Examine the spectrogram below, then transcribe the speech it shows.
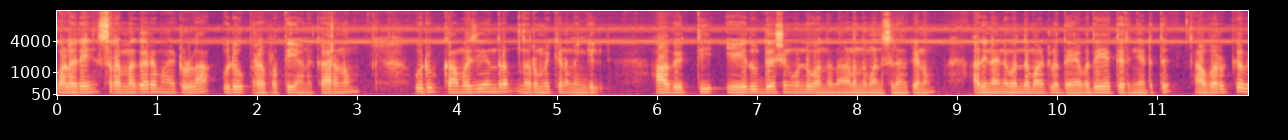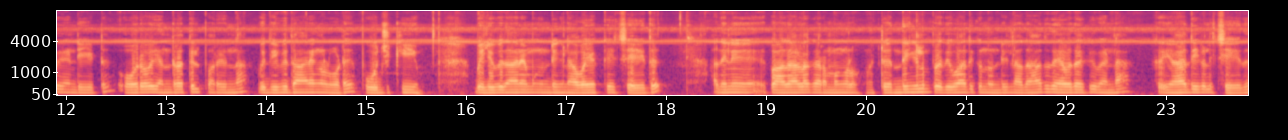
വളരെ ശ്രമകരമായിട്ടുള്ള ഒരു പ്രവൃത്തിയാണ്. കാരണം ഒരു കവചയന്ത്രം നിർമ്മിക്കണമെങ്കിൽ ആ വ്യക്തി ഏതുദ്ദേശം കൊണ്ട് വന്നതാണെന്ന് മനസ്സിലാക്കണം. അതിനനുബന്ധമായിട്ടുള്ള ദേവതയെ തിരഞ്ഞെടുത്ത് അവർക്ക് വേണ്ടിയിട്ട് ഓരോ യന്ത്രത്തിൽ പറയുന്ന വിധിവിധാനങ്ങളോടെ പൂജിക്കുകയും ബലിവിധാനം ഉണ്ടെങ്കിൽ അവയൊക്കെ ചെയ്ത് അതിന് പാതാള കർമ്മങ്ങളോ മറ്റെന്തെങ്കിലും പ്രതിപാദിക്കുന്നുണ്ടെങ്കിൽ അതാത് ദേവതയ്ക്ക് വേണ്ട ക്രിയാദികൾ ചെയ്ത്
